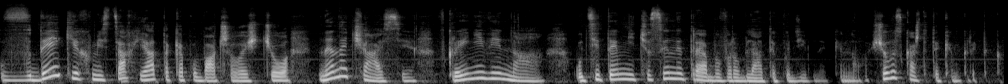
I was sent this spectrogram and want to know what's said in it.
в деяких місцях я таке побачила, що не на часі, в країні війна, у ці темні часи не треба виробляти подібне кіно. Що ви скажете таким критикам?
